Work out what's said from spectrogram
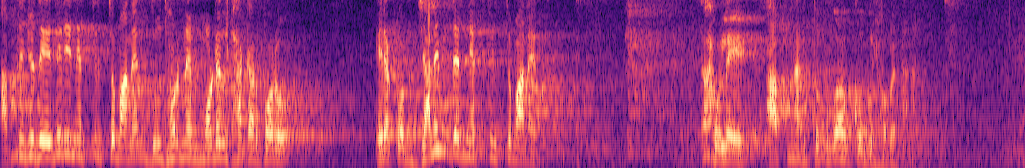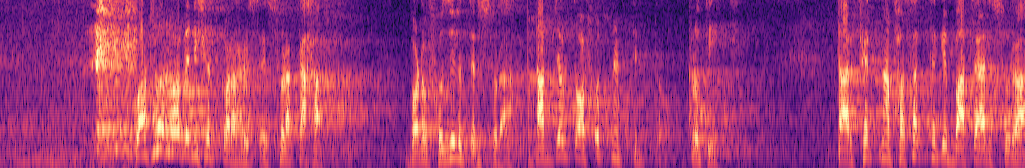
আপনি যদি এদেরই নেতৃত্ব মানেন, দু ধরনের মডেল থাকার পরও এরকম জালিমদের নেতৃত্ব মানেন, তাহলে আপনার তো উবাও কবুল হবে না। কঠোরভাবে নিষেধ করা হয়েছে, সুরা কাহাফ। বড় ফজিলতের সুরা। দাজ্জল তো অসৎ নেতৃত্ব, প্রতীক। তার ফেতনা ফাসাদ থেকে বাঁচার সুরা,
